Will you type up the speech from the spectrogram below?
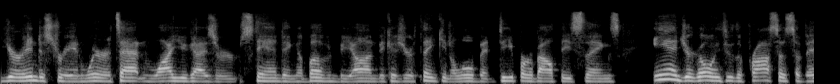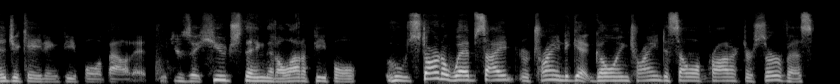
your industry and where it's at and why you guys are standing above and beyond because you're thinking a little bit deeper about these things and you're going through the process of educating people about it, which is a huge thing that a lot of people who start a website or trying to get going, trying to sell a product or service,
